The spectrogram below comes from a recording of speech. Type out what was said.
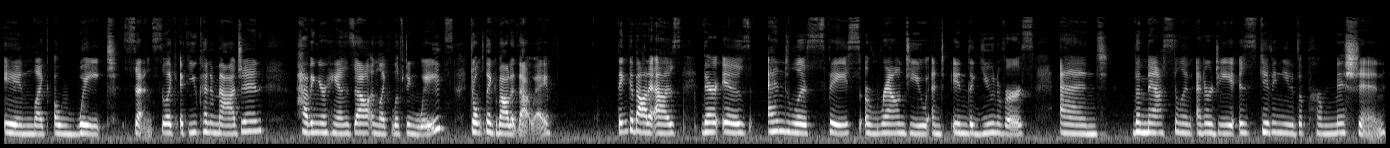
in like a weight sense. Like if you can imagine having your hands out and like lifting weights, don't think about it that way. Think about it as there is endless space around you and in the universe and the masculine energy is giving you the permission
